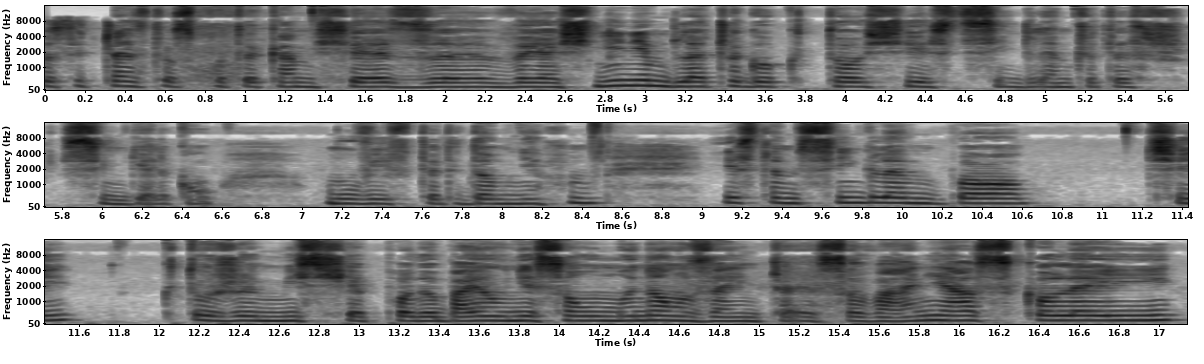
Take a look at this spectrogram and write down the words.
Dosyć często spotykam się z wyjaśnieniem, dlaczego ktoś jest singlem, czy też singielką. Mówi wtedy do mnie: hm, Jestem singlem, bo ci, którzy mi się podobają, nie są mną zainteresowani, a z kolei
